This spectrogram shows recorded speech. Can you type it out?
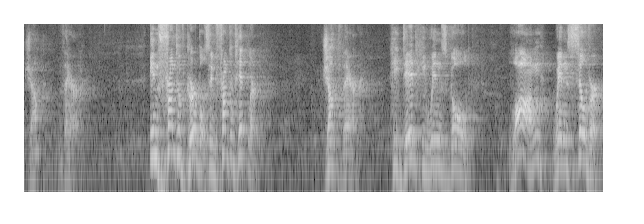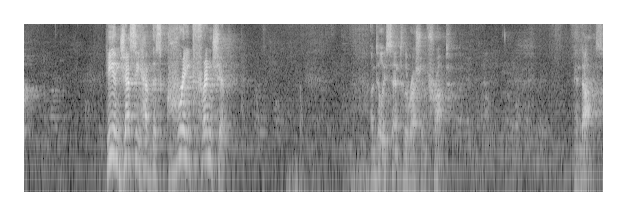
Jump there. In front of Goebbels, in front of Hitler. Jump there. He did, he wins gold. Long wins silver. He and Jesse have this great friendship until he's sent to the Russian front and dies.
